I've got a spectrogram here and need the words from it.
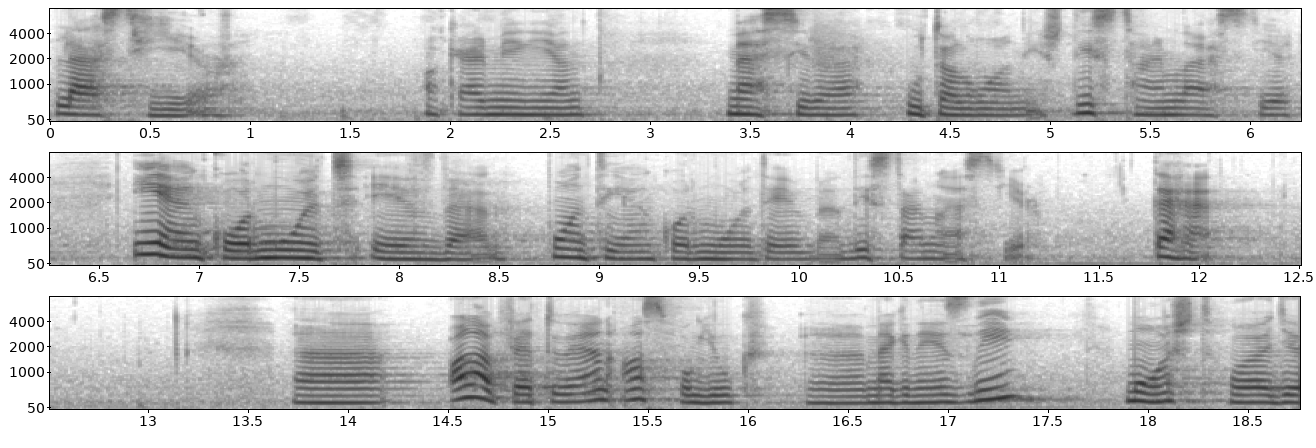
last year. Akár még ilyen messzire utalóan is. This time last year. Ilyenkor múlt évben, pont ilyenkor múlt évben, this time last year. Tehát, uh, Alapvetően azt fogjuk megnézni most, hogy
